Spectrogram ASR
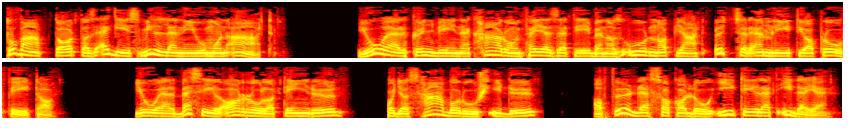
Tovább tart az egész milleniumon át. Jóel könyvének három fejezetében az Úr napját ötször említi a próféta. Jóel beszél arról a tényről, hogy az háborús idő, a földre szakadó ítélet ideje.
